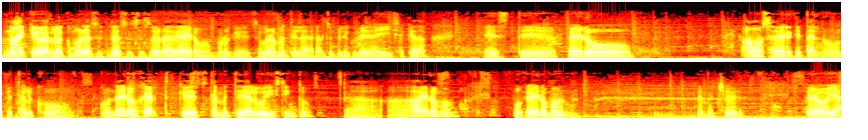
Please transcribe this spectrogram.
no hay que verla como la, su- la sucesora de Iron Man porque seguramente le darán su película y de ahí se queda. Este, pero vamos a ver qué tal, ¿no? Qué tal con, con Iron Heart, que es totalmente algo distinto a, a Iron Man, porque Iron Man es más chévere. Pero ya,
